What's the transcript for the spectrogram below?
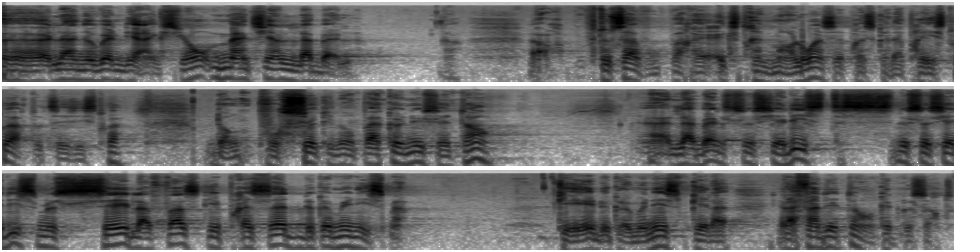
euh, la nouvelle direction maintient le label. Alors, tout ça vous paraît extrêmement loin, c'est presque la préhistoire, toutes ces histoires. Donc, pour ceux qui n'ont pas connu ces temps, un label socialiste, le socialisme, c'est la phase qui précède le communisme, qui est le communisme, qui est la, fin des temps en quelque sorte,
